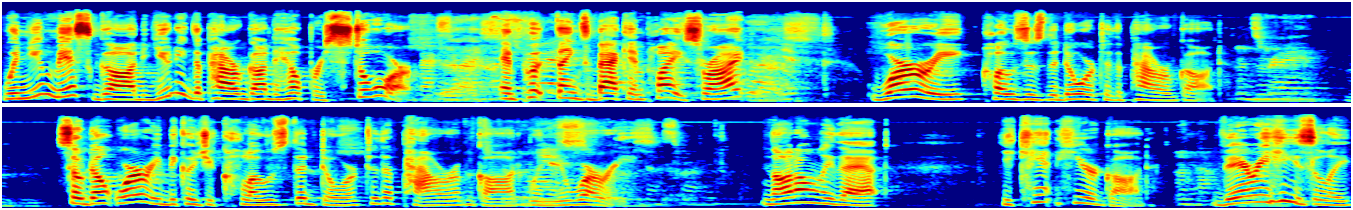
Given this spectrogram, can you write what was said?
when you miss God, you need the power of God to help restore yes. and put things back in place. Right? Yes. Worry closes the door to the power of God. Right. So don't worry because you close the door to the power of God when yes. you worry. Not only that, you can't hear God uh-huh. very easily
